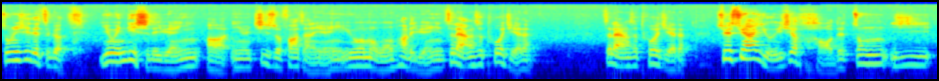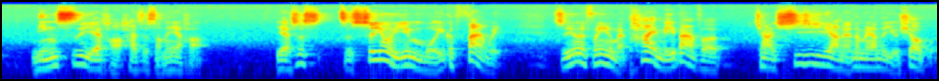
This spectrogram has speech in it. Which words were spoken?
中医的这个，因为历史的原因啊，因为技术发展的原因，因为我们文化的原因，这两个是脱节的，这两个是脱节的。所以，虽然有一些好的中医名师也好，还是什么也好，也是只适用于某一个范围，只用于分用嘛，他也没办法像西医一样的那么样的有效果。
